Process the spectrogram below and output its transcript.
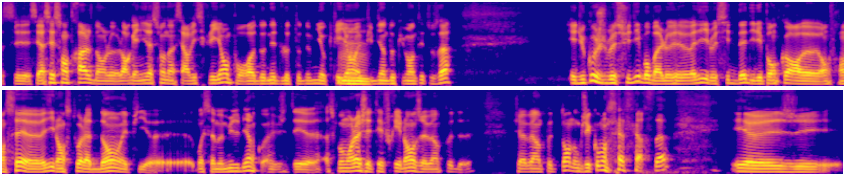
c'est assez central dans l'organisation d'un service client pour donner de l'autonomie au client et mmh. puis bien documenter tout ça. Et du coup, je me suis dit bon bah vas-y, le site d'aide il est pas encore euh, en français, euh, vas-y lance-toi là-dedans et puis moi ça m'amuse bien quoi. J'étais à ce moment-là j'étais freelance, j'avais un peu de j'avais un peu de temps donc j'ai commencé à faire ça et j'ai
